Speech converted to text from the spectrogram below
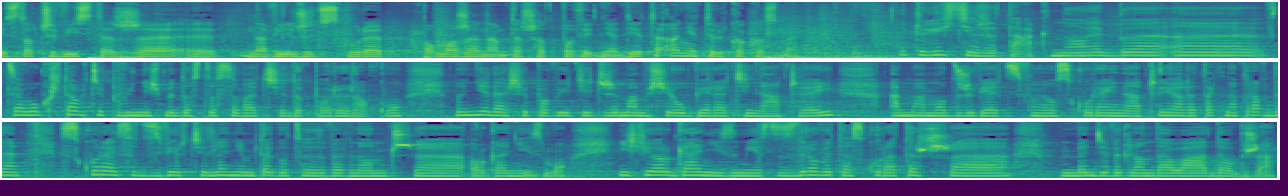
jest oczywiste, że y, nawilżyć skórę pomoże nam też odpowiednia dieta, a nie tylko kosmetyk. Oczywiście, że tak. No jakby e, w całokształcie powinniśmy dostosować się do pory roku. No nie da się powiedzieć, że mam się ubierać inaczej, a mam odżywiać swoją skórę inaczej, ale tak naprawdę skóra jest odzwierciedleniem tego, co jest wewnątrz e, organizmu. Jeśli organizm jest zdrowy, ta skóra też e, będzie wyglądała dobrze.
